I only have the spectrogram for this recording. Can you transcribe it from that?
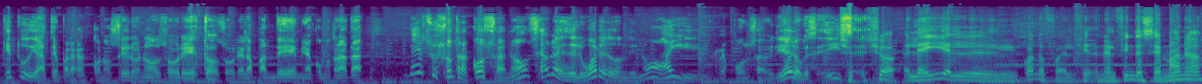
¿qué estudiaste para conocer o no sobre esto, sobre la pandemia, cómo trata? Eso es otra cosa, ¿no? Se habla desde lugares donde no hay responsabilidad de lo que se Yo, dice. yo leí el. ¿Cuándo fue? El fin- en el fin de semana.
